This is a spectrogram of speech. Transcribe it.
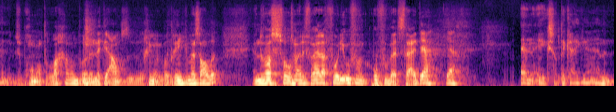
En ze begonnen al te lachen, want we hadden net die avond gingen we wat drinken met z'n allen. En dat was volgens mij de vrijdag voor die oefen, oefenwedstrijd. Ja, ja. En ik zat te kijken en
